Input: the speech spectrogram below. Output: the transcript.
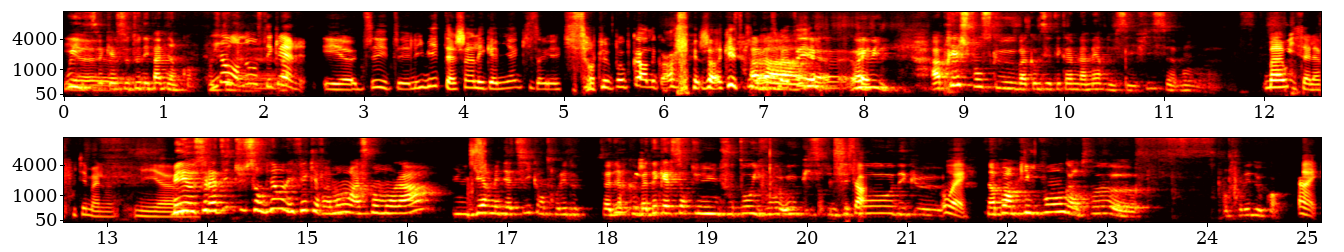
Oui, euh, c'est qu'elle se tenait pas bien, quoi. non, non, c'est clair. Et euh, tu sais, limite, t'as Charles et Camilla qui, sortent le popcorn, quoi. Genre, qu'est-ce qui Ah va bah, se oui, passer euh, oui, ouais. oui. Après, je pense que, bah, comme c'était quand même la mère de ses fils, bon. euh, Bah oui, ça la foutait mal. ouais. Mais, euh, Mais euh, cela dit, tu sens bien en effet qu'il y a vraiment à ce moment-là, une guerre médiatique entre les deux. C'est-à-dire que bah, dès qu'elles sortent une, une photo, il faut eux qui sortent une ça. photo. Dès que Ouais. c'est un peu un ping-pong entre euh, entre les deux quoi. Ouais.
